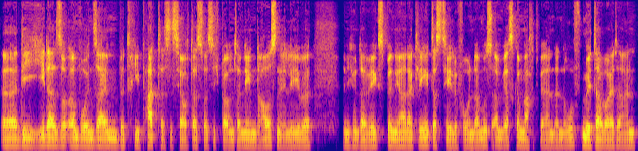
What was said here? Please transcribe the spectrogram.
äh, die jeder so irgendwo in seinem Betrieb hat, das ist ja auch das, was ich bei Unternehmen draußen erlebe, wenn ich unterwegs bin, ja, da klingelt das Telefon, da muss irgendwas gemacht werden, dann ruft ein Mitarbeiter an.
